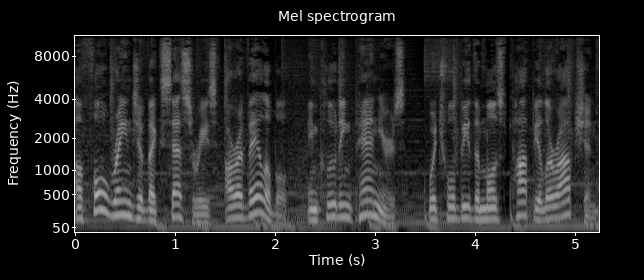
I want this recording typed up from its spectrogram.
A full range of accessories are available, including panniers, which will be the most popular option.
